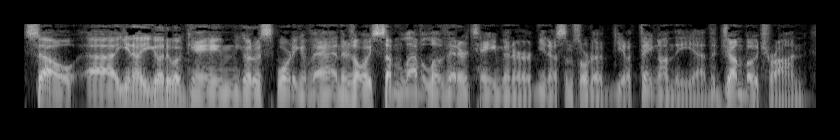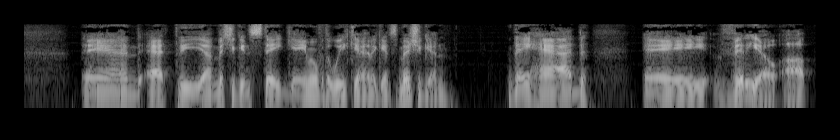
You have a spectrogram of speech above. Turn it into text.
So, uh, you know, you go to a game, you go to a sporting event. There's always some level of entertainment or you know some sort of you know thing on the uh, the jumbotron. And at the uh, Michigan State game over the weekend against Michigan, they had a video up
